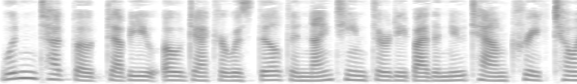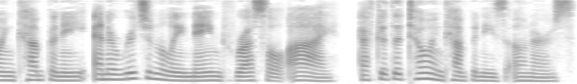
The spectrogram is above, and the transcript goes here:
wooden tugboat W. O. Decker was built in 1930 by the Newtown Creek Towing Company and originally named Russell I, after the towing company's owners.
